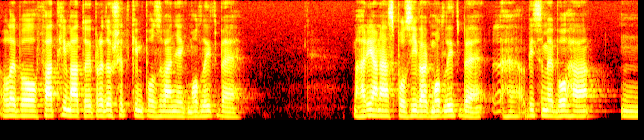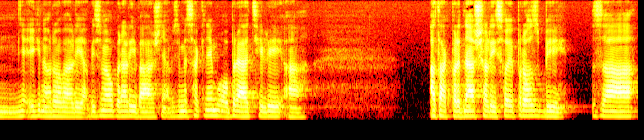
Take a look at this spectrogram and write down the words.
Lebo Fatima to je predovšetkým pozvanie k modlitbe. Mária nás pozýva k modlitbe, aby sme Boha neignorovali, aby sme ho brali vážne, aby sme sa k nemu obrátili a, a tak prednášali svoje prozby za,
